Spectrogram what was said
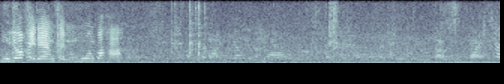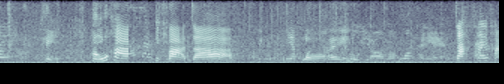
หมูยอไข่แดงใส่มะม่วงปะคะ ใช่ค่ะ โอเค ของลูกค้า10บาทจ้า เรียบร้อยหมูยอมะม่วงไข่แดงจ้ะใช่ค่ะ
